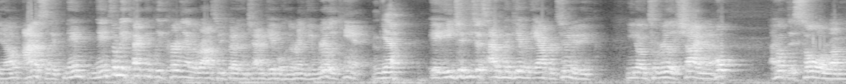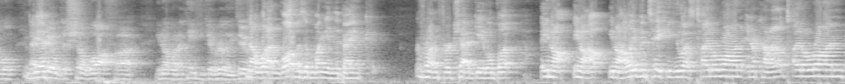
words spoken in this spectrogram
You know, honestly, name name somebody technically currently on the roster who's better than Chad Gable in the ring. You really can't. Yeah. He just, he just hasn't been given the opportunity, you know, to really shine. And I hope I hope this solo run will Yeah. be able to show off, uh, you know, what I think he could really do. Now, what I'd love is a Money in the Bank run for Chad Gable, but you know, you know, I'll, you know, I'll even take a U.S. title run, Intercontinental title run.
